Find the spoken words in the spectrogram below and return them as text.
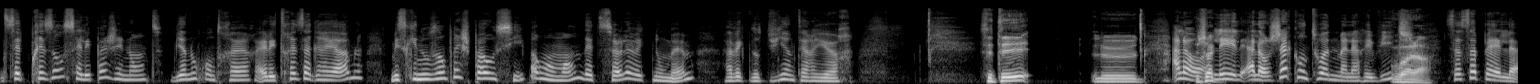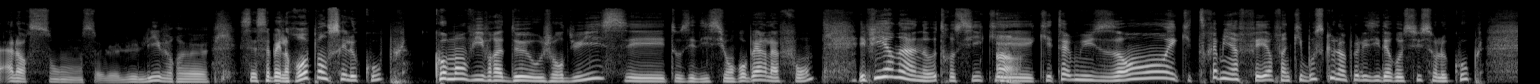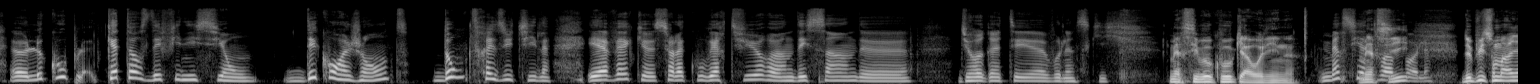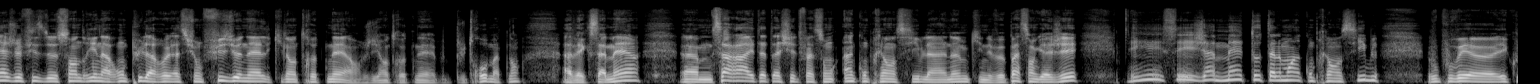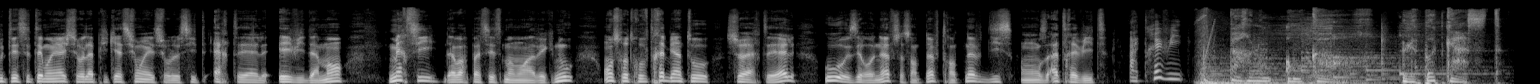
Cette présence, elle n'est pas gênante. Bien au contraire, elle est très agréable, mais ce qui nous empêche pas aussi, par moment, d'être seul avec nous-mêmes, avec notre vie intérieure. C'était le. Alors, Jacques- les- alors Jacques-Antoine Malarevitch, Voilà. ça s'appelle, alors son, le livre, euh, ça s'appelle Repenser le couple. Comment vivre à deux aujourd'hui C'est aux éditions Robert Laffont. Et puis il y en a un autre aussi qui, Ah. est, qui est amusant et qui est très bien fait, enfin qui bouscule un peu les idées reçues sur le couple. Euh, le couple, 14 définitions décourageantes, donc très utiles. Et avec euh, sur la couverture un dessin de, du regretté euh, Wolinski. Merci beaucoup, Caroline. Merci à Merci. toi, Paul. Depuis son mariage, le fils de Sandrine a rompu la relation fusionnelle qu'il entretenait, alors je dis entretenait plus trop maintenant, avec sa mère. Euh, Sarah est attachée de façon incompréhensible à un homme qui ne veut pas s'engager, et c'est jamais totalement incompréhensible. Vous pouvez euh, écouter ce témoignage sur l'application et sur le site RTL, évidemment. Merci d'avoir passé ce moment avec nous. On se retrouve très bientôt sur RTL ou au 09 69 39 10 11. À très vite. À très vite. Parlons encore. Le podcast.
